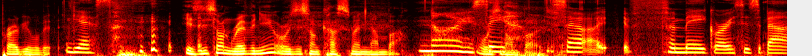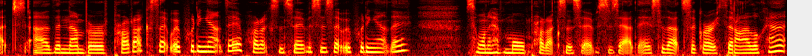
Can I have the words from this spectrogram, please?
probe you a little bit. yes, Is this on revenue or is this on customer number, no, or see. it on both? So, I, for me, growth is about uh, the number of products that we're putting out there, products and services that we're putting out there. So, I want to have more products and services out there. So, that's the growth that I look at.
